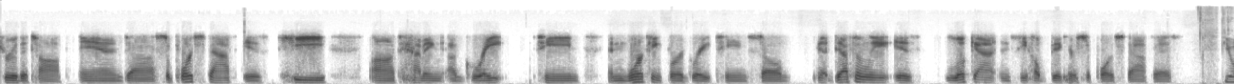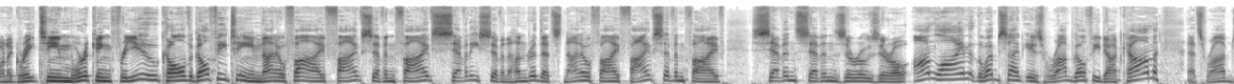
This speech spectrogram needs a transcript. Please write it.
through the top. And uh, support staff is key uh, to having a great team and working for a great team. So it definitely is look at and see how big your support staff is. If you want a great team working for you, call the Golfi team 905 575 7700. That's 905 575 7700. Online, the website is robgolfi.com. That's Rob.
